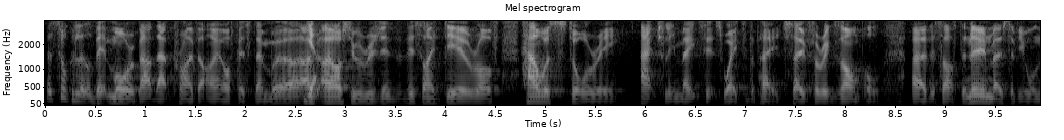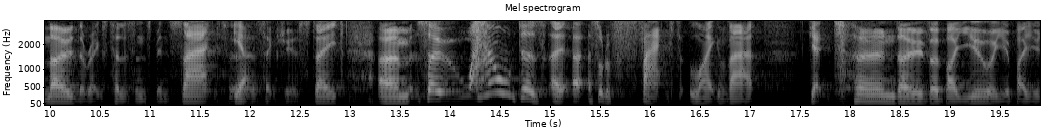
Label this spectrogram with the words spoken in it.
Let's talk a little bit more about that private eye office then. I, Yeah. I asked you originally this idea of how a story actually makes its way to the page. So, for example, uh, this afternoon, most of you will know that Rex Tillerson's been sacked, uh, Yeah. the Secretary of State. Um, so, how does a, a- sort of fact like that get turned over by you or you, by your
